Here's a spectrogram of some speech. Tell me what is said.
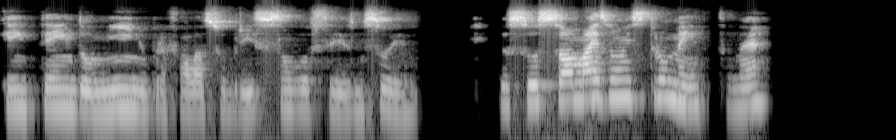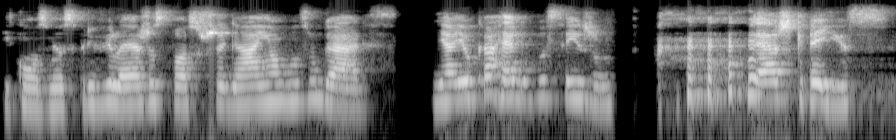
Quem tem domínio para falar sobre isso são vocês, não sou eu. Eu sou só mais um instrumento, né? E com os meus privilégios posso chegar em alguns lugares. E aí eu carrego vocês junto. Acho que é isso.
